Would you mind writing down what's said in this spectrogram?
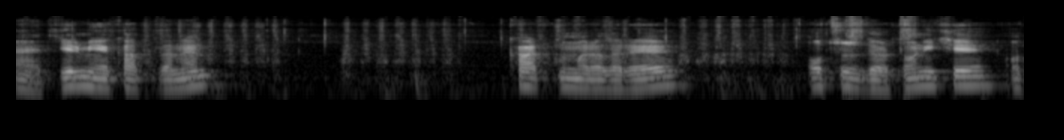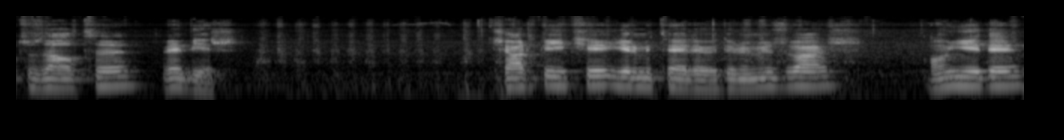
Evet 20'ye katlanın kart numaraları 34, 12, 36 ve 1. Çarpı 2 20 TL ödülümüz var. 17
